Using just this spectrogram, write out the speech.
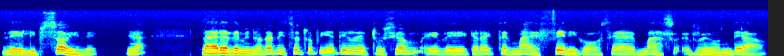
de elipsoide. ¿ya? Las áreas de menor anisotropía tienen una distribución eh, de carácter más esférico, o sea, es más redondeado.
